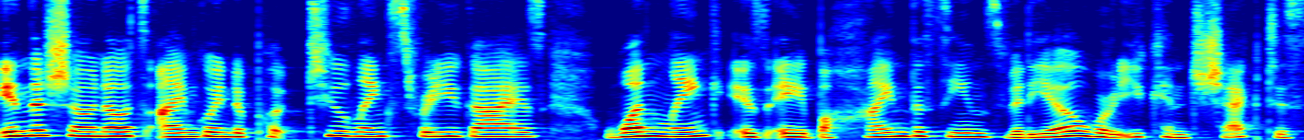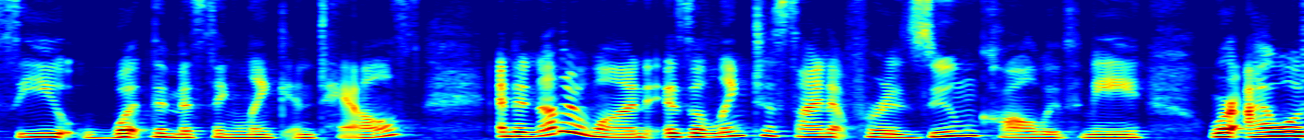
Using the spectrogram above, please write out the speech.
In the show notes, I'm going to put two links for you guys. One link is a behind the scenes video where you can check to see what the MSing Link entails. And another one is a link to sign up for a Zoom call with me where I will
